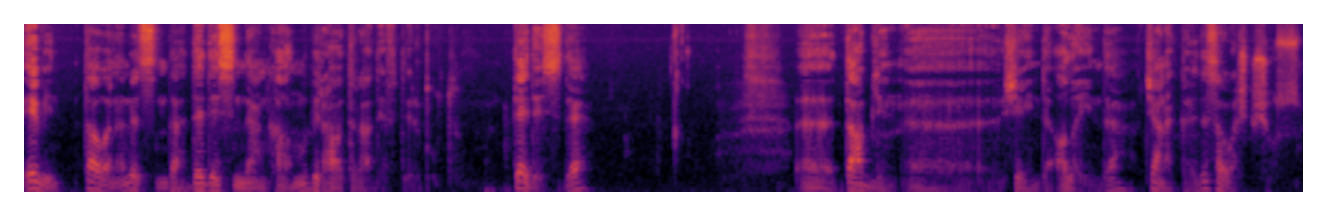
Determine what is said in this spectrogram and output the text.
evin tavan arasında dedesinden kalma bir hatıra defteri buldu. Dedesi de e, Dublin e, şeyinde alayında Çanakkale'de savaşmış olsun.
